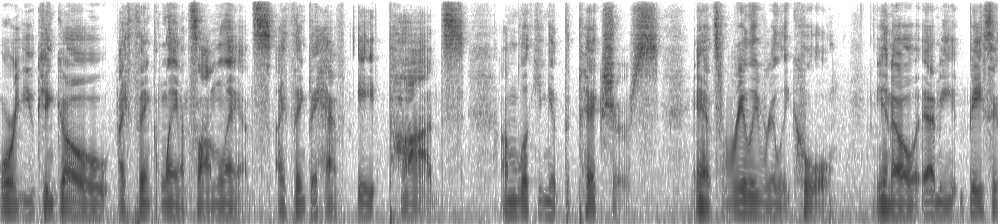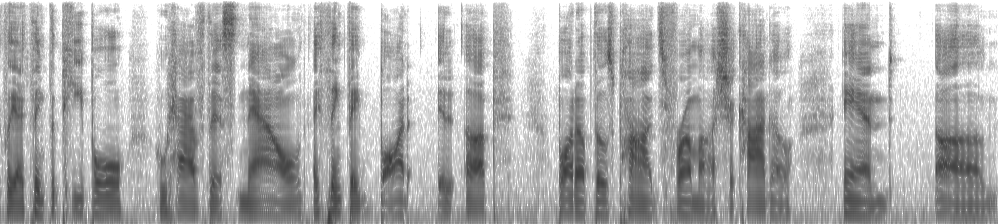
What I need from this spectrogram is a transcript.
or you can go i think lance on lance. I think they have eight pods. I'm looking at the pictures and it's really really cool. You know i mean basically i think the people who have this now i think they bought it up bought up those pods from uh, chicago and um,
